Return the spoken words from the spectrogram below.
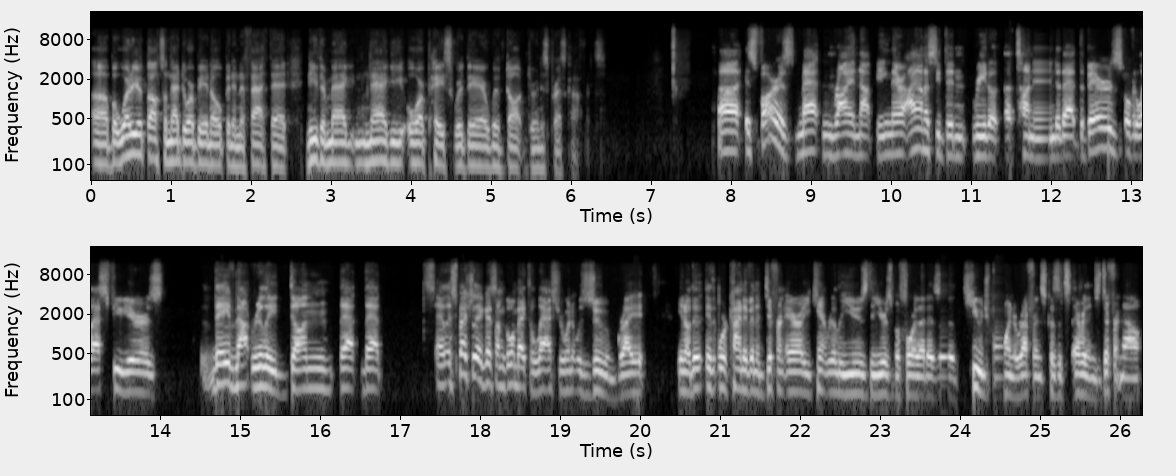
Uh, but what are your thoughts on that door being open and the fact that neither Mag- Nagy or Pace were there with Dalton during his press conference? Uh, as far as Matt and Ryan not being there, I honestly didn't read a, a, ton into that. The Bears over the last few years, they've not really done that. That especially, I guess I'm going back to last year when it was Zoom, right? You know, th- it, we're kind of in a different era. You can't really use the years before that as a huge point of reference because it's everything's different now.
